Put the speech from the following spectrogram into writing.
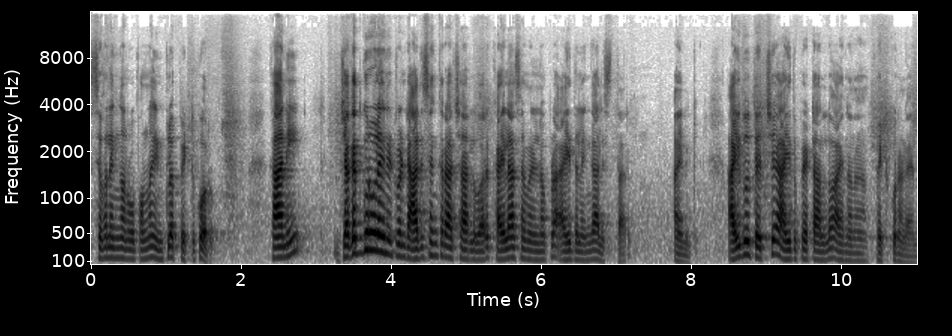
శివలింగం రూపంలో ఇంట్లో పెట్టుకోరు. కానీ జగద్గురువులైనటువంటి ఆదిశంకరాచార్యుల వారు కైలాసం వెళ్ళినప్పుడు ఐదు లింగాలు ఇస్తారు ఆయనకి. ఐదు తెచ్చి ఐదు పీఠాల్లో ఆయన పెట్టుకున్నాడు ఆయన.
